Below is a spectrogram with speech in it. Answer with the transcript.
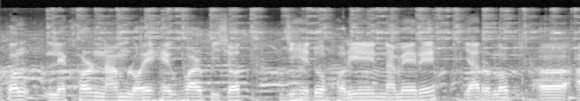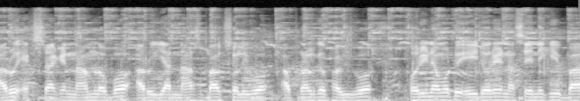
বন্ধুসকল লেখৰ নাম লৈ শেষ হোৱাৰ পিছত যিহেতু হৰি নামেৰে ইয়াত অলপ আৰু এক্সট্ৰাকৈ নাম ল'ব আৰু ইয়াত নাচ বাগ চলিব আপোনালোকে ভাবিব হৰি নামতো এইদৰে নাচে নেকি বা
